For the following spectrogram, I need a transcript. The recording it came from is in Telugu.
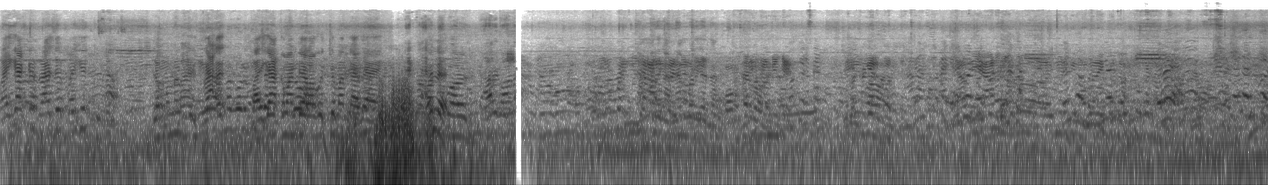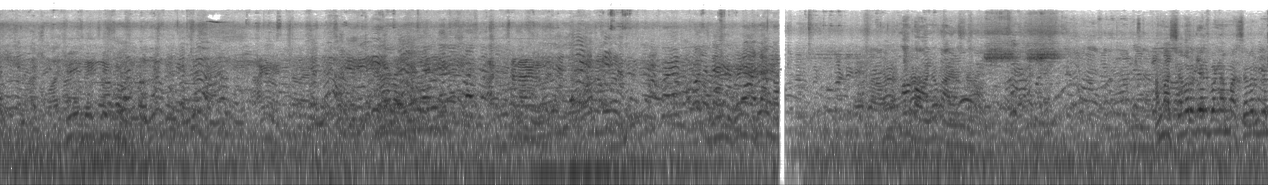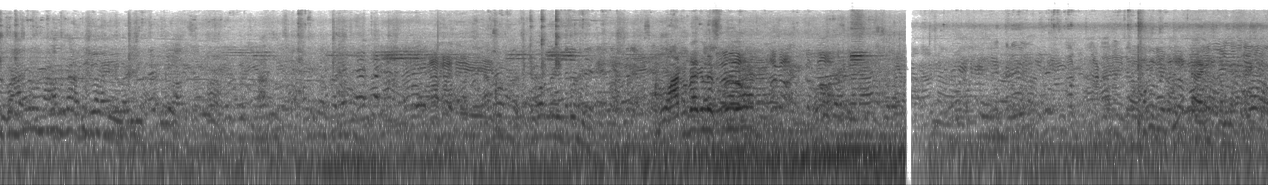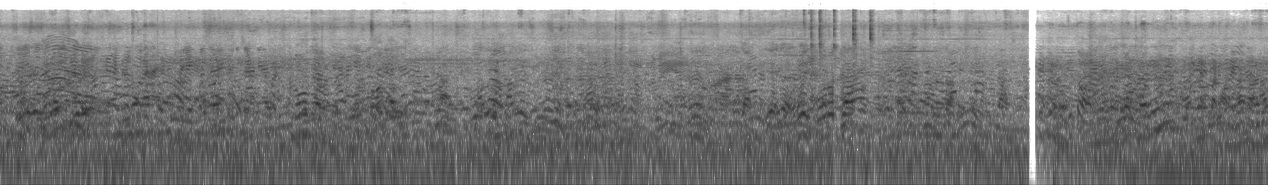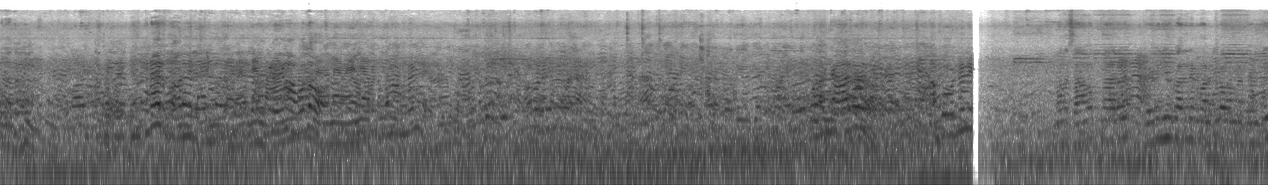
పైకి ఎక్కడ రాజే పైకి ఎక్కు. జమ్మన్న రా- పైకి ఎక్కమంటే ఎలా వచ్చామని కదా వెళ్ళు. అమ్మ చివరికి వెళ్ళిపోండి అమ్మ చివరికి వెళ్ళిపోండి. వాటర్ బ్యాగులు వేసుకున్నారు? మన సామత్నారు రెవెన్యూ కాలనీ మలుపులో ఉన్నటువంటి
